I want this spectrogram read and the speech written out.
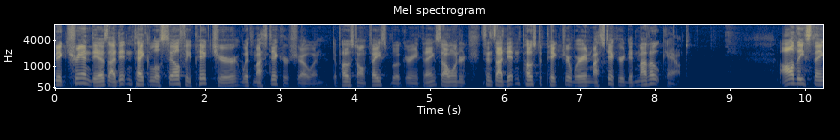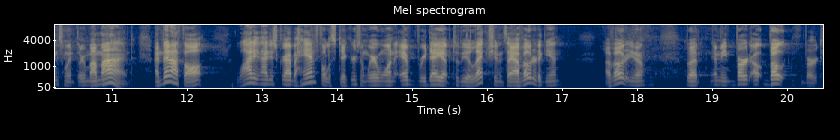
big trend is. I didn't take a little selfie picture with my sticker showing to post on Facebook or anything. So I wondered, since I didn't post a picture wearing my sticker, did my vote count? All these things went through my mind. And then I thought, why didn't I just grab a handful of stickers and wear one every day up to the election and say, I voted again? I voted, you know. But, I mean, vote, oh, vote, vote,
